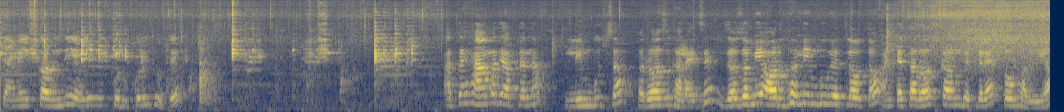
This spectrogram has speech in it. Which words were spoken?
त्यामुळे करंदी आहे ही कुरकुरीत होते. आता ह्यामध्ये आपल्याला लिंबूचा रस घालायचा आहे जसं मी अर्ध लिंबू घेतलं होतं आणि त्याचा रस काढून घेतलेला आहे तो घालूया.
